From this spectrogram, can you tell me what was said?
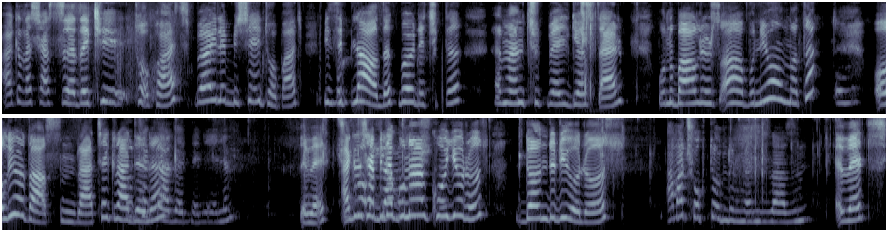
Arkadaşlar sıradaki topaç. Böyle bir şey topaç. Biz iple aldık. Böyle çıktı. Hemen Türk Bey göster. Bunu bağlıyoruz. Aa bu niye olmadı? Oluyordu aslında. Tekrar dene. Tekrar deneyelim. Evet. Çünkü Arkadaşlar bir de buna koyuyoruz. Döndürüyoruz. Ama çok döndürmemiz lazım. Evet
